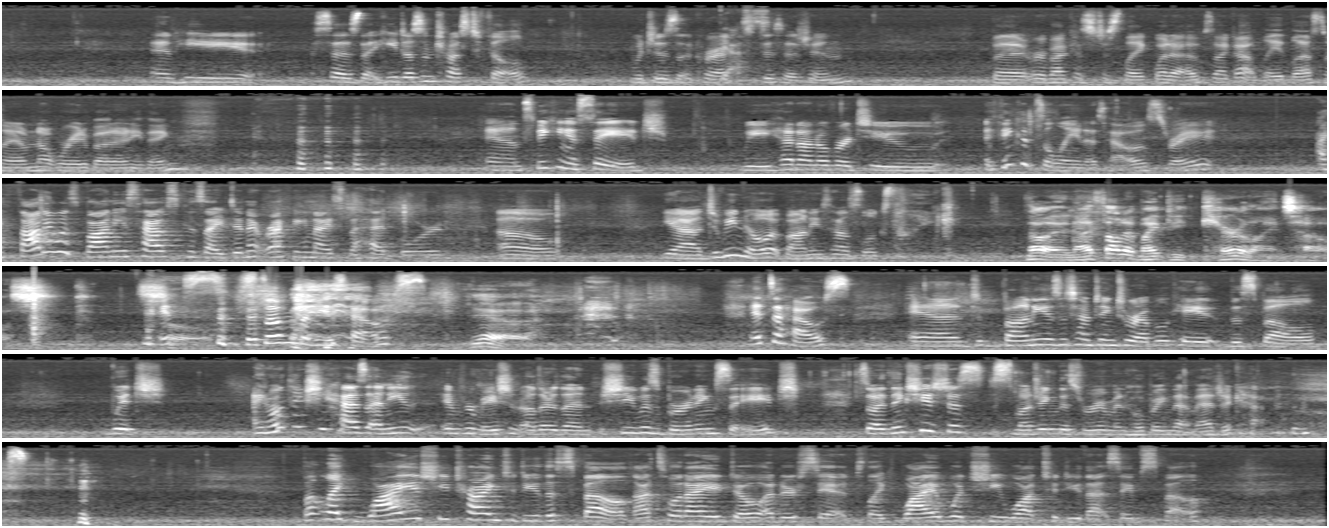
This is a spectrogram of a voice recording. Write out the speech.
And he says that he doesn't trust Phil, which is a correct Yes. decision. But Rebekah's just like, whatever. I got laid last night. I'm not worried about anything. And speaking of Sage, we head on over to, I think it's Elena's house, right? I thought it was Bonnie's house because I didn't recognize the headboard. Oh, yeah. Do we know what Bonnie's house looks like? No, and I thought it might be Caroline's house. So It's somebody's house. yeah, It's a house, and Bonnie is attempting to replicate the spell, which I don't think she has any information other than she was burning sage. So I think she's just smudging this room and hoping that magic happens. But like, why is she trying to do the spell? That's what I don't understand. Like, why would she want to do that same spell?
